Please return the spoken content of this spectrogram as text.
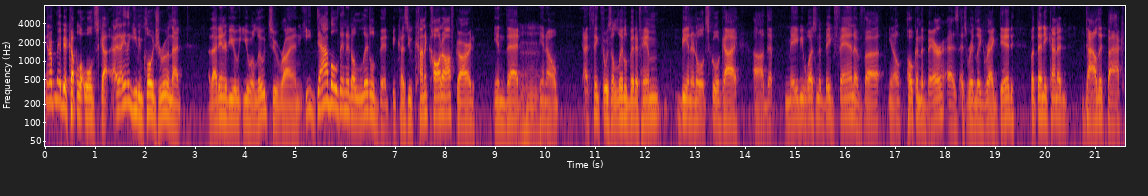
you know, maybe a couple of old Scott. I think even Claude Giroux in that that interview you allude to, Ryan, he dabbled in it a little bit because you kind of caught off guard in that, you know, I think there was a little bit of him being an old school guy uh, that maybe wasn't a big fan of, uh, you know, poking the bear as, as Ridly Greig did, but then he kind of dialed it back.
